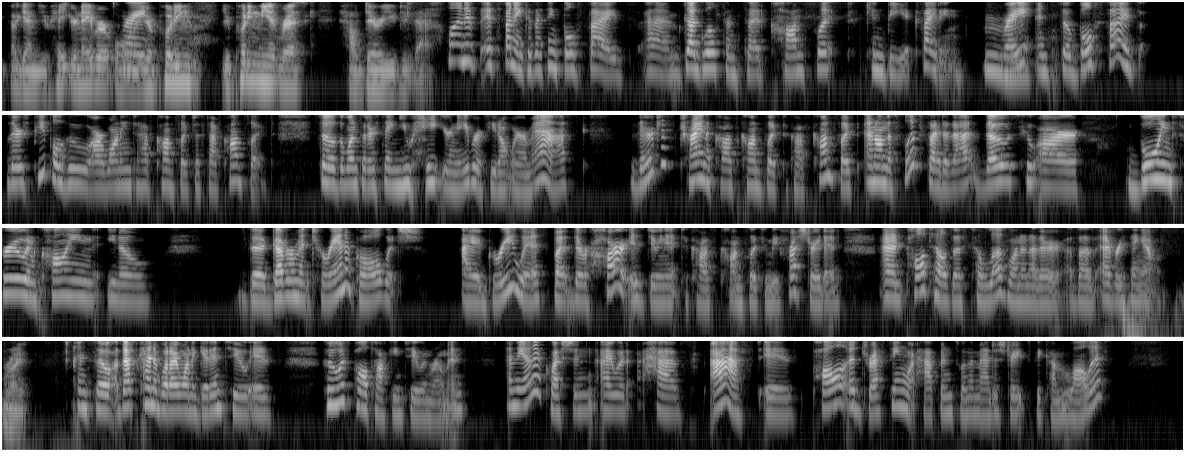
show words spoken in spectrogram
again you hate your neighbor or Right. you're putting you're putting me at risk how dare you do that Well, and it's it's funny because I think both sides. Um, Doug Wilson said conflict can be exciting, Mm-hmm. right? And so both sides, there's people who are wanting to have conflict just to have conflict. So the ones that are saying you hate your neighbor if you don't wear a mask, they're just trying to cause conflict to cause conflict. And on the flip side of that, those who are bullying through and calling, you know, the government tyrannical, which I agree with, but their heart is doing it to cause conflict and be frustrated. And Paul tells us to love one another above everything else. right And so that's kind of what I want to get into is who is Paul talking to in Romans? And the other question I would have asked is Paul addressing what happens when the magistrates become lawless?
